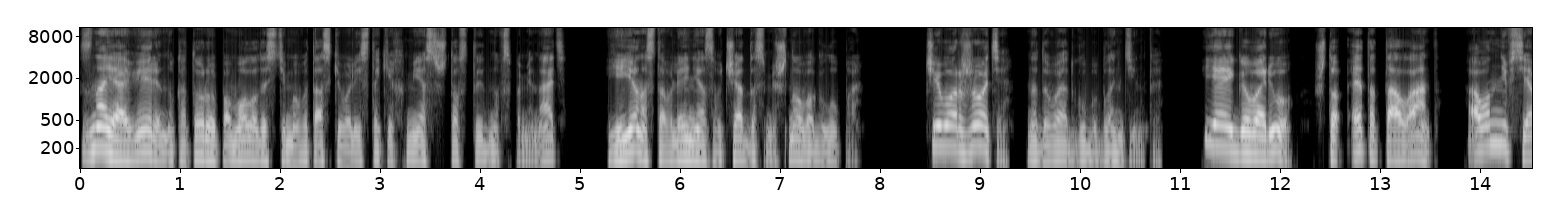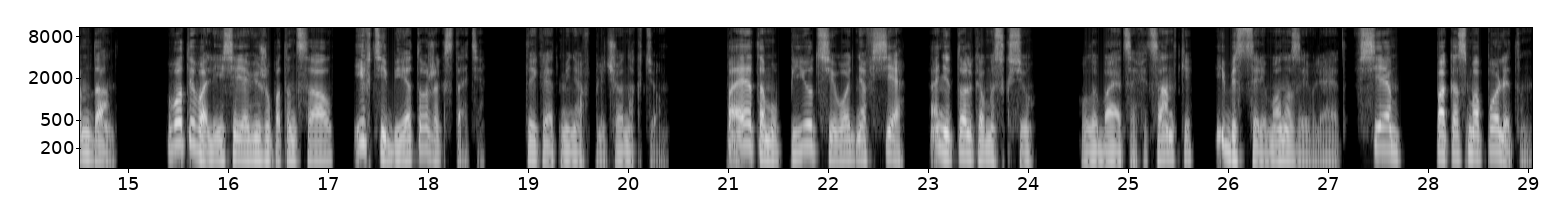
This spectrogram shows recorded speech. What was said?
Зная Аверину, которую по молодости мы вытаскивали из таких мест, что стыдно вспоминать, Ее наставления звучат до смешного глупо. «Чего ржете?» — надувает губы блондинка. «Я и говорю, что это талант, а он не всем дан. Вот и в Алисе я вижу потенциал, и в тебе тоже, кстати», — тыкает меня в плечо ногтем. «Поэтому пьют сегодня все, а не только мы с Ксю», — улыбается официантке и бесцеремонно заявляет. «Всем по Космополитен».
